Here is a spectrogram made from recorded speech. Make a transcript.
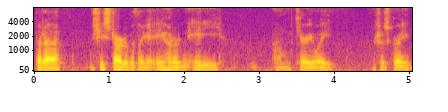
but uh, she started with like an 880 um, carry weight, which was great.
